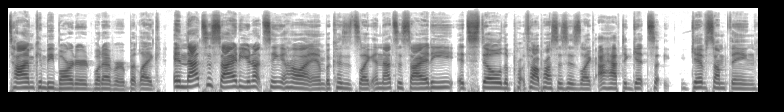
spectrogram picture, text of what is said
time can be bartered, whatever. But like in that society, you're not seeing it how I am because it's like in that society, it's still the thought process is like I have to get s- give something.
